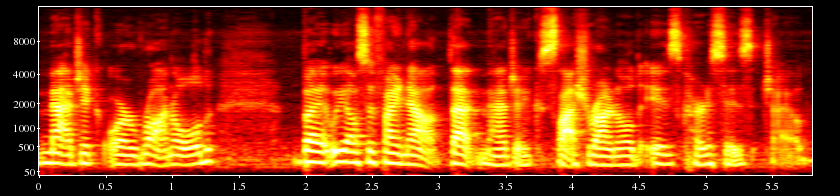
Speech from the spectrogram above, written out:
Magic or Ronald, but we also find out that Magic slash Ronald is Curtis's child.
